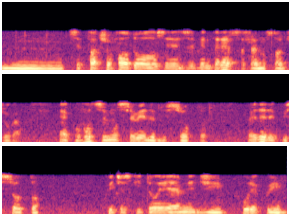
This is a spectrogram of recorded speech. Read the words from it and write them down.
mm, se faccio foto se, se vi interessa cioè non sto a giocare. Ecco forse non si vede lì sotto. Vedete qui sotto? Qui c'è scritto EMG pure qui.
